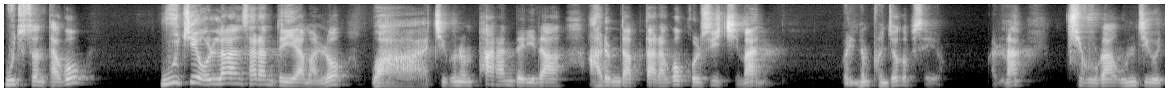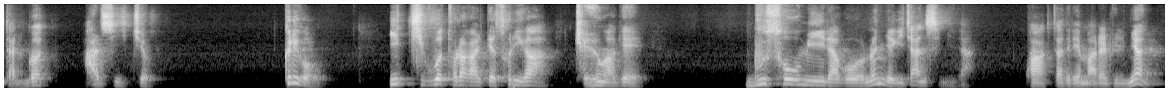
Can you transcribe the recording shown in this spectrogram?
우주선 타고 우주에 올라간 사람들이야말로 와, 지구는 파란 별이다, 아름답다라고 볼 수 있지만 우리는 본 적 없어요. 그러나 지구가 움직이고 있다는 것 알 수 있죠. 그리고 이 지구가 돌아갈 때 소리가 조용하게 무소음이라고는 여기지 않습니다. 과학자들의 말을 빌면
